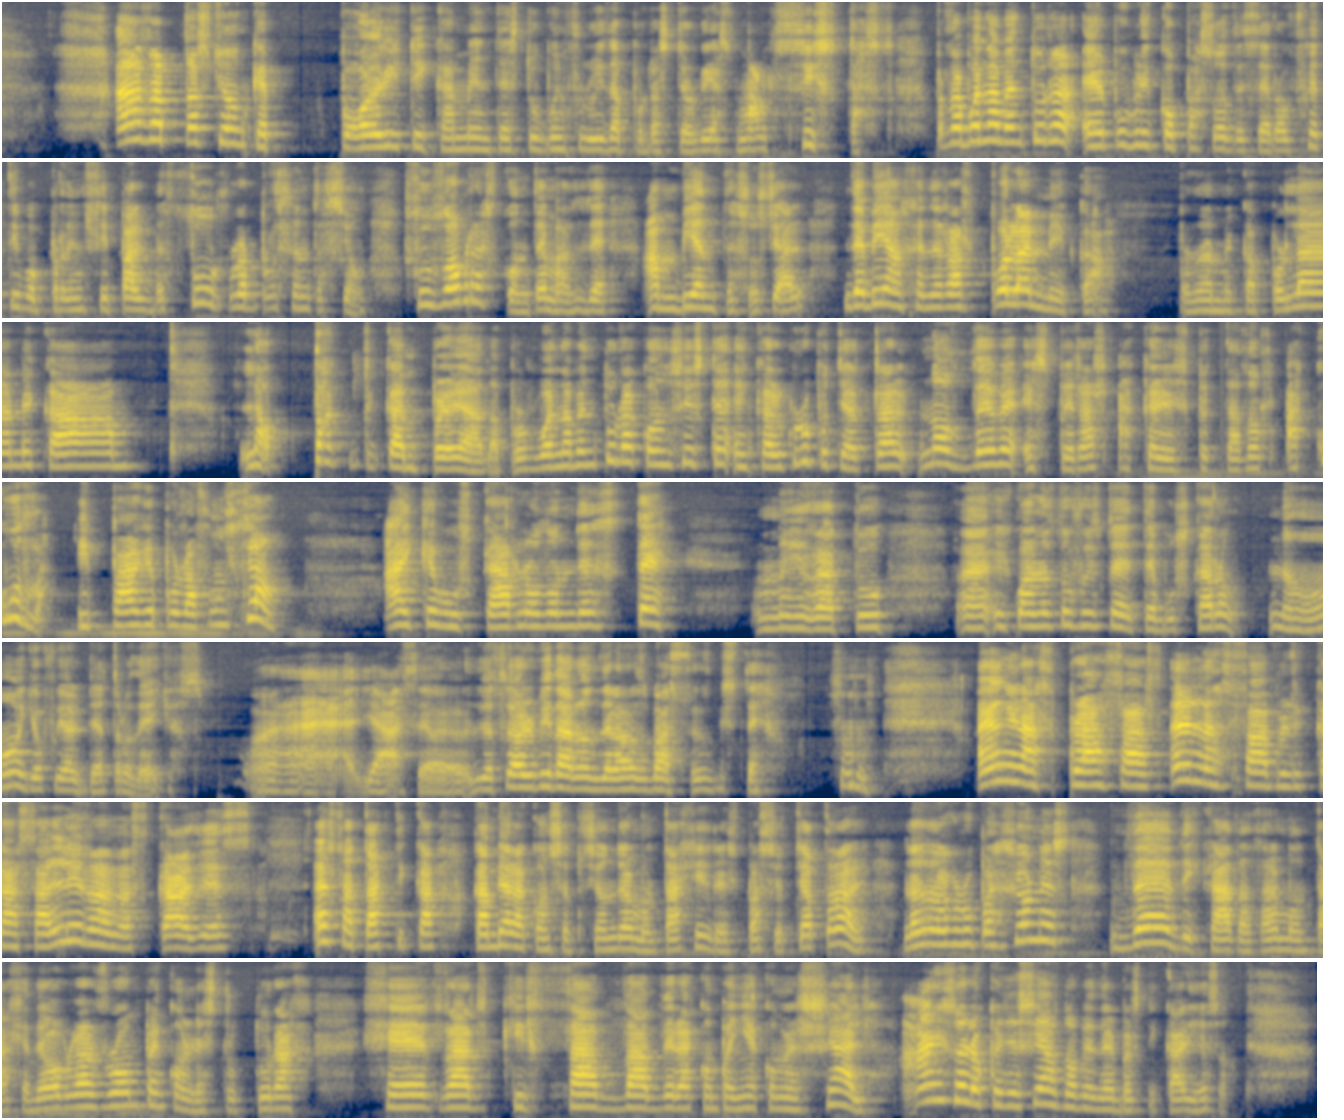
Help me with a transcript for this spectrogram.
Adaptación que políticamente estuvo influida por las teorías marxistas. Para Buenaventura, el público pasó de ser objetivo principal de su representación. Sus obras con temas de ambiente social debían generar polémica. Polémica, polémica. La táctica empleada por Buenaventura consiste en que el grupo teatral no debe esperar a que el espectador acuda y pague por la función. Hay que buscarlo donde esté Mira tú, ah, y cuando tú fuiste, te buscaron. No, yo fui al teatro de ellos. Ah, ya se, se olvidaron de las bases, viste. en las plazas, en las fábricas, salir a las calles. Esta táctica cambia la concepción del montaje y del espacio teatral. Las agrupaciones dedicadas al montaje de obras rompen con la estructura jerarquizada de la compañía comercial. Ah, eso es lo que decías, no del vertical y eso.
